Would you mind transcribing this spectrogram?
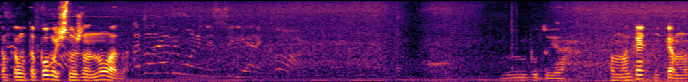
Там кому-то помощь нужна, ну ладно. Не буду я помогать никому.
